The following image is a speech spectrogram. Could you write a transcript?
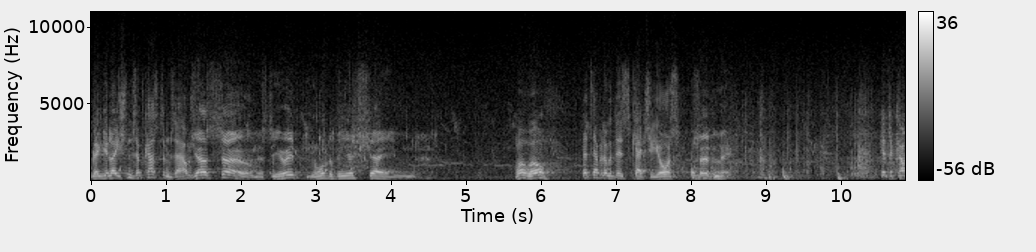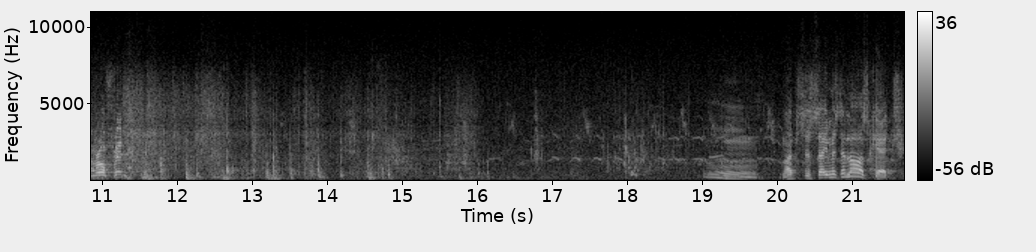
Regulations of Customs House. Just so, Mr. Hewitt. You ought to be ashamed. Well, well, let's have a look at this catch of yours. Certainly. Get the cover off, Fred. Hmm, much the same as the last catch.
